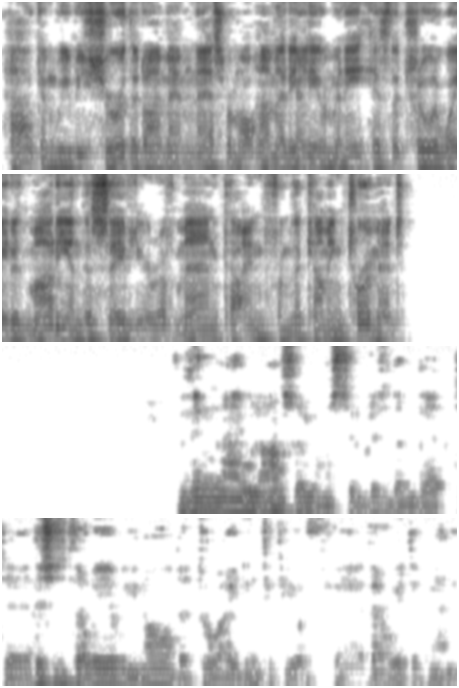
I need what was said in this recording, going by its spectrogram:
How can we be sure that Imam Nasr Muhammad Ilyamani is the true awaited Mahdi and the savior of mankind from the coming torment? Then I will answer you, Mr. President, that uh, this is the way we know the true identity of uh, the awaited man,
